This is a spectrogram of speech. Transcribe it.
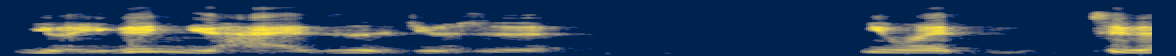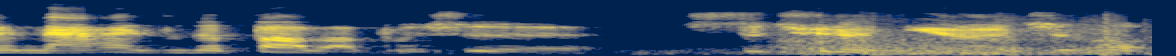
有一个女孩子，就是因为这个男孩子的爸爸不是失去了女儿之后，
